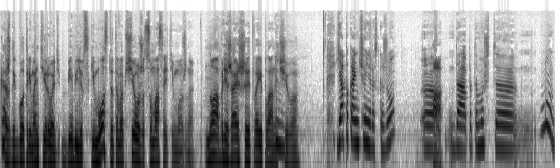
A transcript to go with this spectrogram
Каждый год ремонтировать Бебелевский мост, это вообще уже с ума сойти можно. Ну а ближайшие твои планы чего? Я пока ничего не расскажу. Э, А. Да, потому что, ну,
